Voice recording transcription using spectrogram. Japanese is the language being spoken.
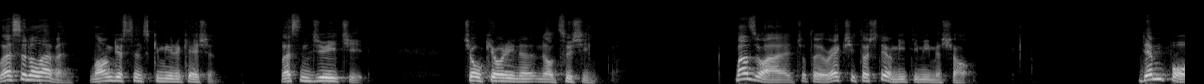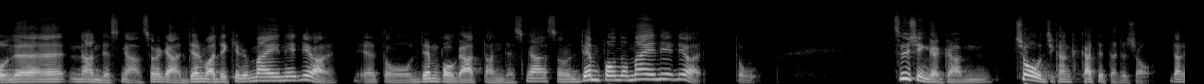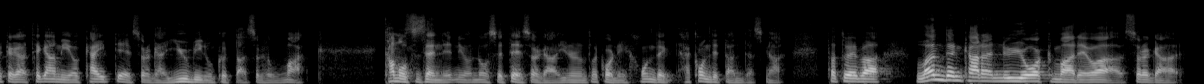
Lesson 11 Long Distance Communication Lesson 11長距離の通信まずはちょっと歴史としては見てみましょう。電報なんですが、それが電話できる前には、えっと、電報があったんですが、その電報の前には、と通信が超時間かかってたでしょう。誰かが手紙を書いて、それが郵便を送った。それをまあ、貨物船に乗せて、それがいろんなところに運んで運んでたんですが、例えば、ロンドンからニューヨークまでは、それが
